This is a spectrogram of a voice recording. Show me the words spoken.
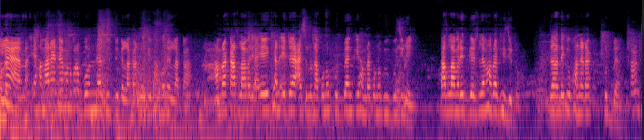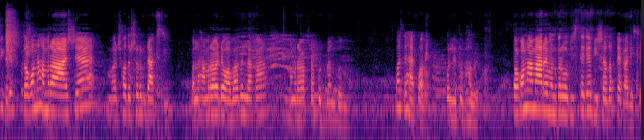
করলেন? আমার এটা মনে করো বন্যা দুর্যোগ এলাকা নদী ভাঙন এলাকা। আমরা কাতলামারি এইখানে এটা আসলো না কোনো ফুড ব্যাংক আমরা কোনো বুঝি নেই। কাতলামারিত গেছিলাম আমরা ভিজিটও যা দেখি ওখানে একটা ফুড ব্যাংক তখন আমরা আসে সদস্যর ডাকছি। বলে, আমরা এটা অভাব এলাকা আমরা একটা ব্যাংক করব বলছে হ্যাঁ করো, করলে তো ভালোই। তখন আমার এমন করে অফিস থেকে বিশ হাজার টাকা দিছে।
